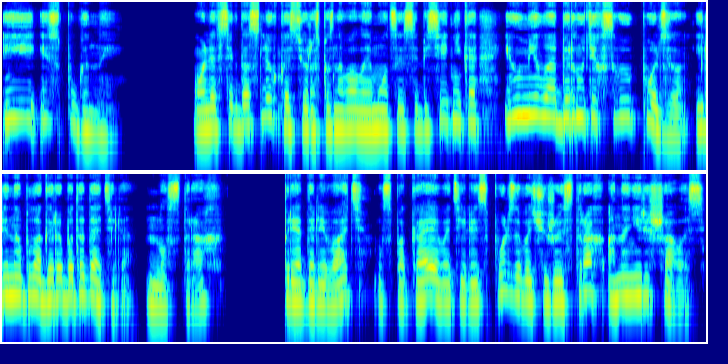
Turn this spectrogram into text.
и испуганный. Оля всегда с легкостью распознавала эмоции собеседника и умела обернуть их в свою пользу или на благо работодателя. Но страх? Преодолевать, успокаивать или использовать чужой страх она не решалась.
